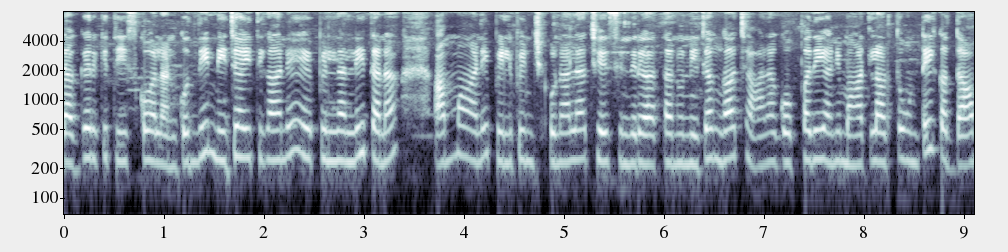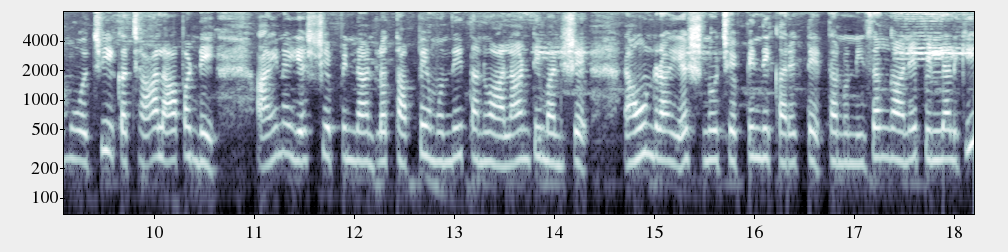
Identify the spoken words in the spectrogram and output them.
దగ్గరికి తీసుకోవాలనుకుంది. నిజాయితీగానే పిల్లల్ని తన అమ్మ అని పిలిపించుకునేలా చేసిందిరా తను నిజంగా చాలా గొప్పది అని మాట్లాడుతూ ఉంటే ఇక దాము వచ్చి ఇక చాలా ఆపండి. ఆయన యష్ చెప్పిన దాంట్లో తప్పేముంది? తను అలాంటి మనిషే. అవునరా యష్ నువ్వు చెప్పింది కరెక్టే. తను నిజంగానే పిల్లలకి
